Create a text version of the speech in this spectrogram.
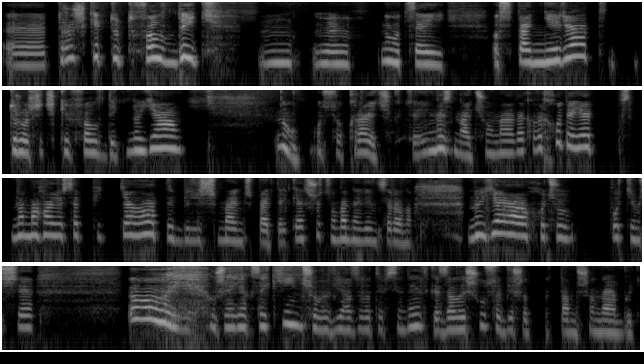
Е, трошки тут фолдить е, ну, цей останній ряд, трошечки фолдить. Ну я, ну, ось краєчок цей, не знаю, чому в мене так виходить. Я намагаюся підтягати більш-менш петельки, а щось у мене він все одно. Ну, я хочу потім ще. Ой, уже як закінчу вив'язувати всі нитки, залишу собі що, там що-небудь.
